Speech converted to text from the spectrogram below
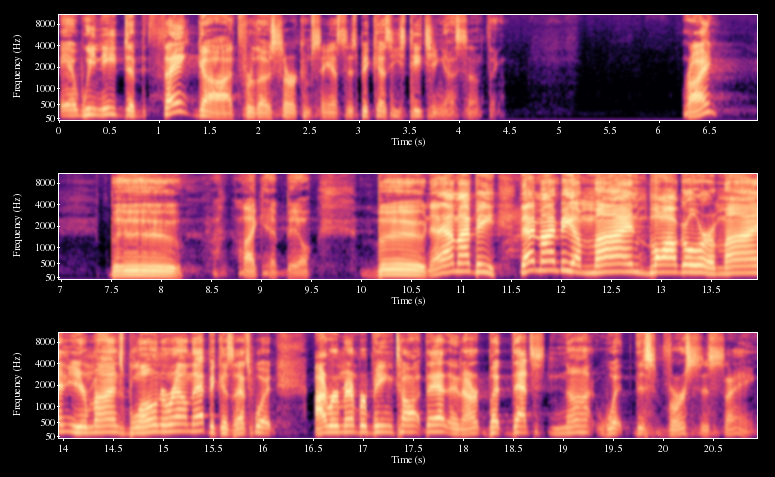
eh, we need to thank God for those circumstances because He's teaching us something. Right? Boo. I like that, Bill. Boo. Now that might be that might be a mind boggle or a mind your mind's blown around that because that's what I remember being taught that and our but that's not what this verse is saying.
